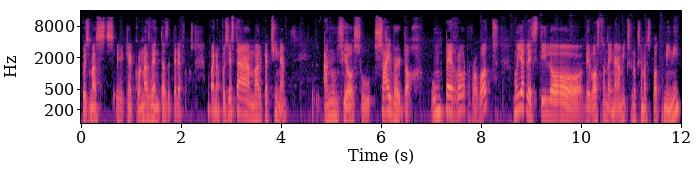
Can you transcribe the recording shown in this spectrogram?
pues más, eh, que, con más ventas de teléfonos. Bueno, pues esta marca china anunció su CyberDog, un perro robot muy al estilo de Boston Dynamics, uno que se llama Spot Mini,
